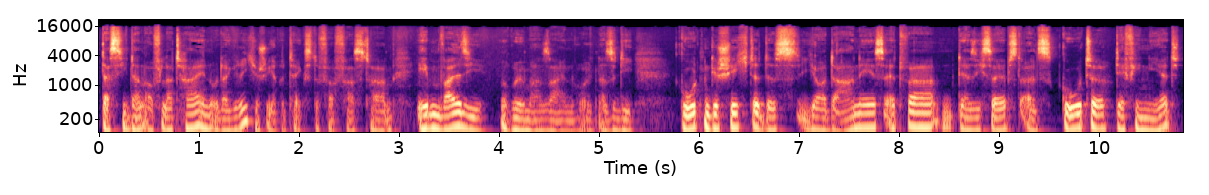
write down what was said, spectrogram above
dass sie dann auf Latein oder Griechisch ihre Texte verfasst haben, eben weil sie Römer sein wollten. Also die Gotengeschichte des Jordanes etwa, der sich selbst als Gote definiert,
